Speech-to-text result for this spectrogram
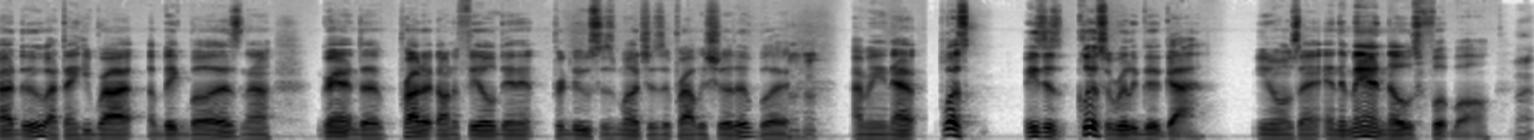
I do. I think he brought a big buzz. Now, grant the product on the field didn't produce as much as it probably should have, but mm-hmm. I mean that. Plus, he's just Cliff's a really good guy. You know what I'm saying? And the man knows football. Right.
